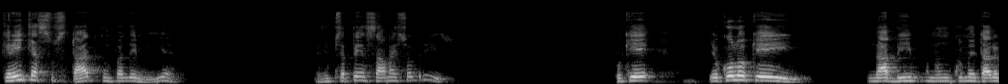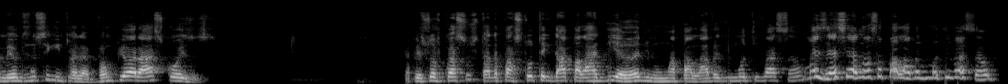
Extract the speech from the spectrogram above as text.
Crente assustado com pandemia. A gente precisa pensar mais sobre isso. Porque eu coloquei na Bíblia, num comentário meu, dizendo o seguinte: olha, vão piorar as coisas. A pessoa ficou assustada. Pastor tem que dar uma palavra de ânimo, uma palavra de motivação. Mas essa é a nossa palavra de motivação.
